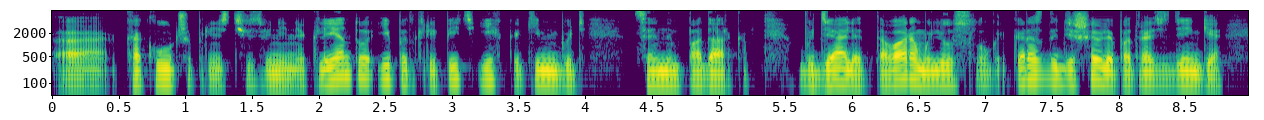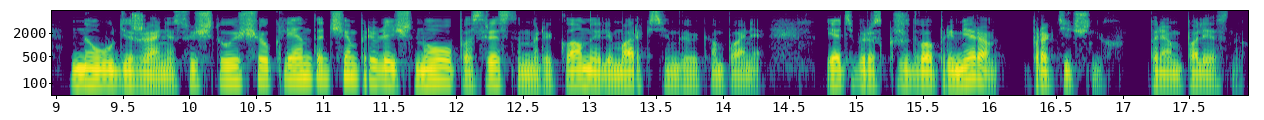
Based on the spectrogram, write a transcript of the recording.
как лучше принести извинения клиенту и подкрепить их каким-нибудь ценным подарком. В идеале товаром или услугой. Гораздо дешевле потратить деньги на удержание существующего клиента, чем привлечь нового посредством рекламной или маркетинговой кампании. Я тебе расскажу два примера практичных прям полезных.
